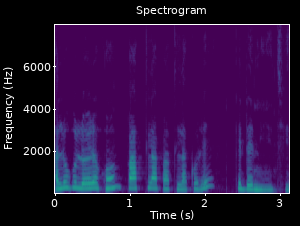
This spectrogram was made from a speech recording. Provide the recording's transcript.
আলুগুলো এরকম পাতলা পাতলা করে কেটে নিয়েছি।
